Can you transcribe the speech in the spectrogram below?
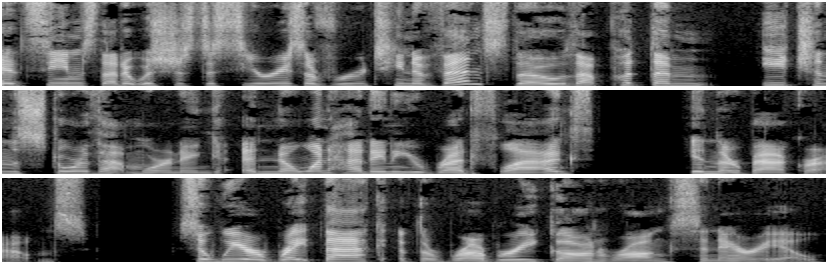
It seems that it was just a series of routine events, though, that put them each in the store that morning, and no one had any red flags in their backgrounds. So we are right back at the robbery gone wrong scenario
